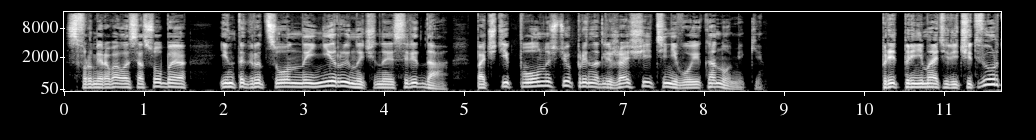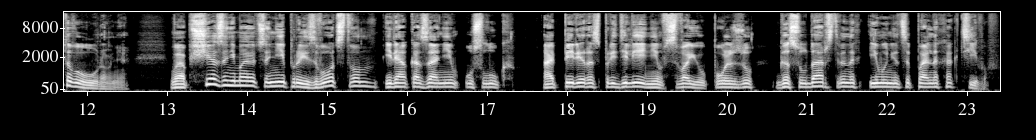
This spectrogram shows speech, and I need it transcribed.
сформировалась особая интеграционная нерыночная среда, почти полностью принадлежащая теневой экономике. Предприниматели четвертого уровня вообще занимаются не производством или оказанием услуг, а перераспределением в свою пользу государственных и муниципальных активов,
